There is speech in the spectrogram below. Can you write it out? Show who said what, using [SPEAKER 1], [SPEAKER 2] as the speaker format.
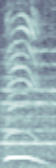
[SPEAKER 1] Go,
